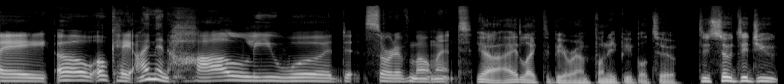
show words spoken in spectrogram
a oh okay I'm in Hollywood sort of moment. Yeah, I'd like to be around funny people too. So did you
